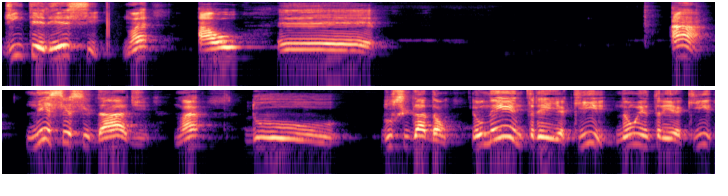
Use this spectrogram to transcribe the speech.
de interesse, não é, ao é, a necessidade, não é, do do cidadão. Eu nem entrei aqui, não entrei aqui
